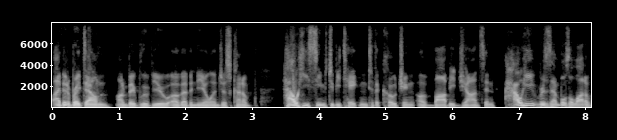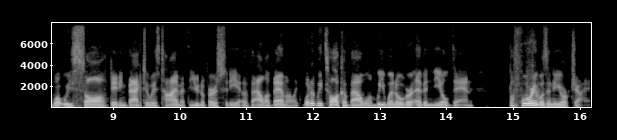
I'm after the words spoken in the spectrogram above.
I did a breakdown on Big Blue View of Evan Neal and just kind of how he seems to be taking to the coaching of Bobby Johnson, how he resembles a lot of what we saw dating back to his time at the University of Alabama. Like, what did we talk about when we went over Evan Neal, Dan, before he was a New York Giant?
